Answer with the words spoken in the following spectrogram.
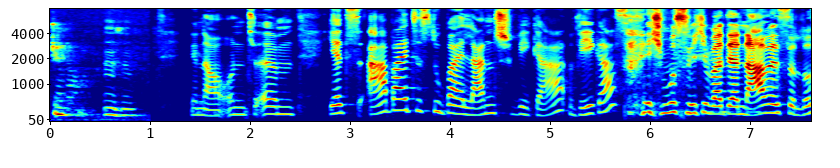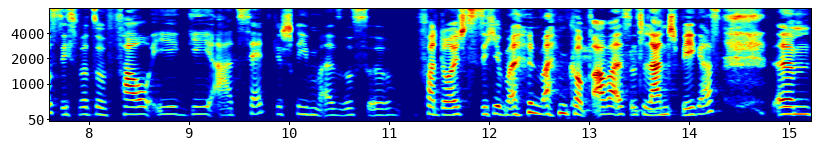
Genau. Mhm. Genau, und ähm, jetzt arbeitest du bei Lunch Vega, Vegas. Ich muss mich immer, der Name ist so lustig, es wird so V-E-G-A-Z geschrieben, also es äh, verdeutscht sich immer in meinem Kopf, aber es ist Lunch Vegas. Ähm,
